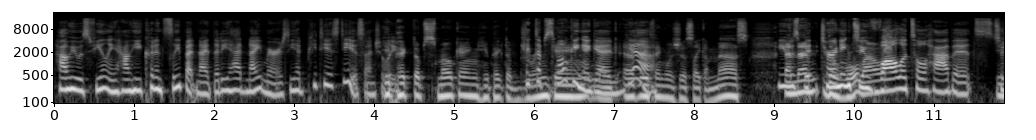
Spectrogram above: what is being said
how he was feeling, how he couldn't sleep at night, that he had nightmares, he had PTSD essentially. He picked up smoking. He picked up drinking, Picked up smoking again, Like, yeah. everything was just like a mess. he and was then bi- the turning to volatile habits to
